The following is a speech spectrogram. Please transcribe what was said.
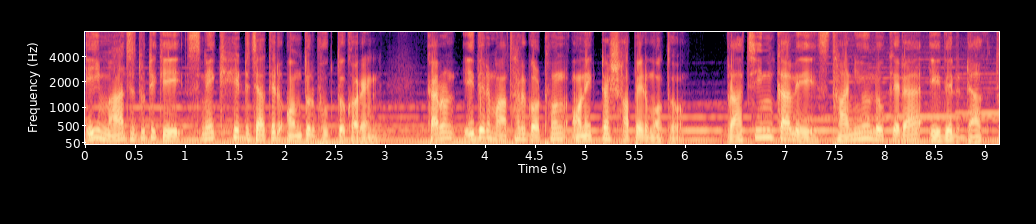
এই মাছ দুটিকে স্নেকহেড জাতের অন্তর্ভুক্ত করেন, কারণ এদের মাথার গঠন অনেকটা সাপের মতো। প্রাচীনকালে স্থানীয় লোকেরা এদের ডাকত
